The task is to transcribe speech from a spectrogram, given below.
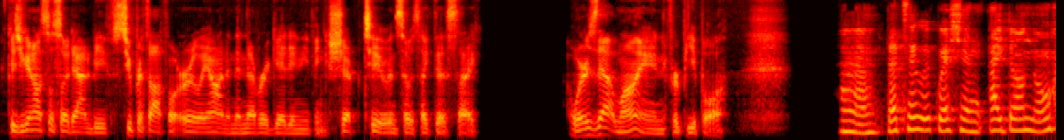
because you can also slow down and be super thoughtful early on and then never get anything shipped too. And so it's like this, like, where's that line for people? Uh, that's a good question. I don't know.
